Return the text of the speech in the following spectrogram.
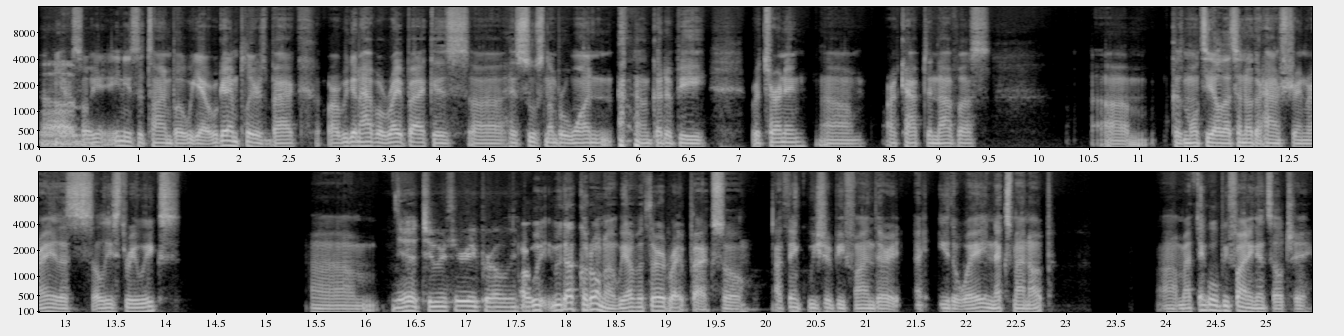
Um, yeah, so he, he, needs the time, but we, yeah, we're getting players back. Are we gonna have a right back? Is uh Jesus number one gonna be returning? Um our captain Navas. Um, because Montiel, that's another hamstring, right? That's at least three weeks. Um, yeah, two or three probably. Or we we got Corona. We have a third right back, so I think we should be fine there either way. Next man up. Um, I think we'll be fine against Elche.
